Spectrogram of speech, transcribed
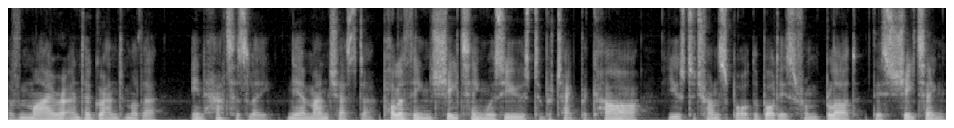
of Myra and her grandmother in Hattersley, near Manchester. Polythene sheeting was used to protect the car used to transport the bodies from blood. This sheeting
